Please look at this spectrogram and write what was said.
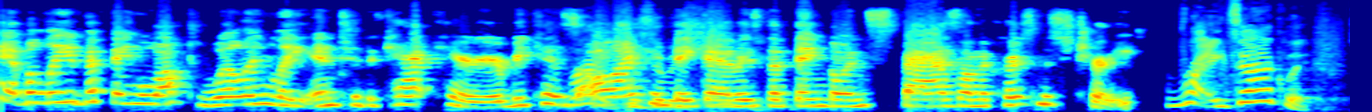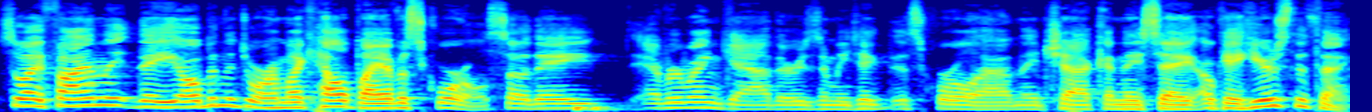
can't believe the thing walked willingly into the cat carrier because Right, all I can think of is the thing going spaz on the Christmas tree. Right, exactly. So I finally they open the door. I'm like, help! I have a squirrel. So they everyone gathers and we take the squirrel out and they check and they say, okay, here's the thing.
